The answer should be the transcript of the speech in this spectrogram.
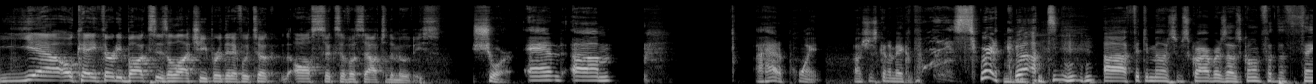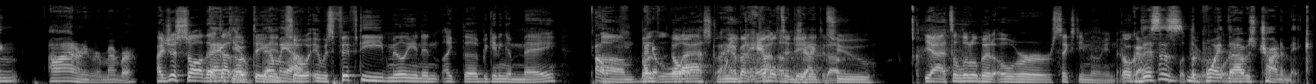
yeah, okay, 30 bucks is a lot cheaper than if we took all six of us out to the movies. Sure. And um, I had a point. I was just going to make a point. I swear to God. uh, 50 million subscribers. I was going for the thing. Oh, I don't even remember. I just saw that Thank got you. Bail me updated. So out. it was 50 million in like the beginning of May. Oh, um, but I know. last Oh, week but it Hamilton got updated it up. to yeah, it's a little bit over 60 million now. Okay. This is what the they point that. I was trying to make,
